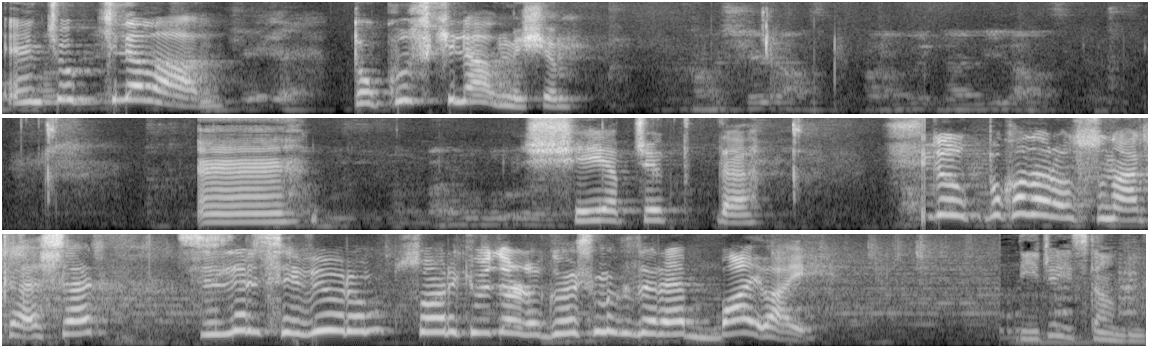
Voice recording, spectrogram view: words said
En çok kilo alan. 9 kilo almışım. Ee, şey yapacaktık da. Videoluk bu kadar olsun arkadaşlar. Sizleri seviyorum. Sonraki videoda görüşmek üzere. Bay bay. DJ İstanbul.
